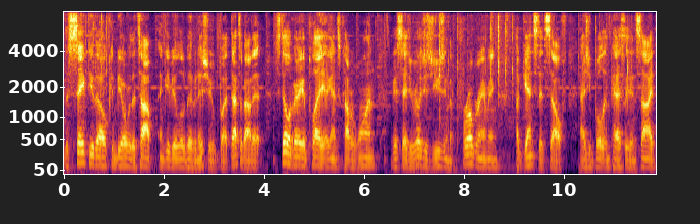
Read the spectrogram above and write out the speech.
The safety, though, can be over the top and give you a little bit of an issue, but that's about it. Still a very good play against cover one. Like I said, you're really just using the programming against itself as you bullet and pass lead inside.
